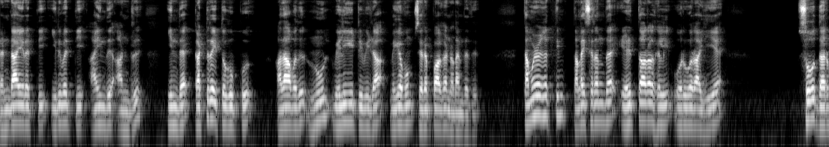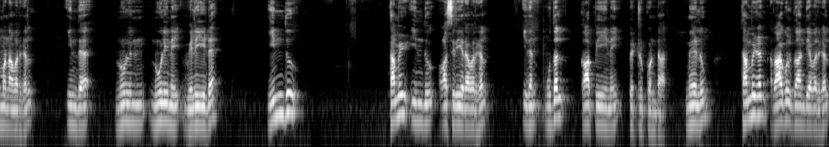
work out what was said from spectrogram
ரெண்டாயிரத்தி இருபத்தி ஐந்து அன்று இந்த கட்டுரை தொகுப்பு அதாவது நூல் வெளியீட்டு விழா மிகவும் சிறப்பாக நடந்தது. தமிழகத்தின் தலைசிறந்த எழுத்தாளர்களில் ஒருவராகிய சோ தர்மன் அவர்கள் இந்த நூலின் நூலினை வெளியிட இந்து தமிழ் இந்து ஆசிரியர் அவர்கள் இதன் முதல் காப்பியினை பெற்றுக்கொண்டார். மேலும் தமிழன் ராகுல் காந்தி அவர்கள்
